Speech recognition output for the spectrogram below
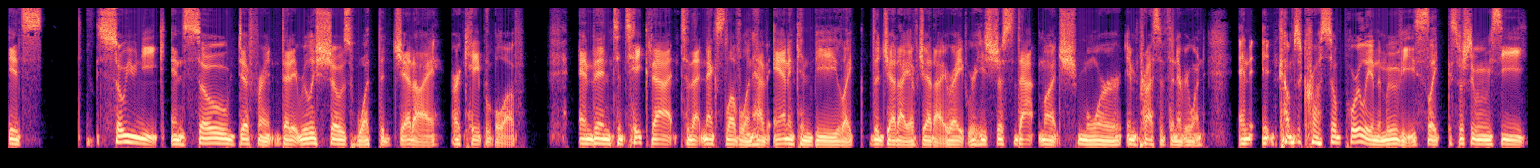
it's so unique and so different that it really shows what the Jedi are capable of. And then to take that to that next level and have Anakin be like the Jedi of Jedi, right? Where he's just that much more impressive than everyone. And it comes across so poorly in the movies, like, especially when we see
